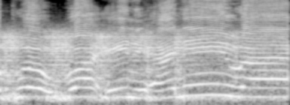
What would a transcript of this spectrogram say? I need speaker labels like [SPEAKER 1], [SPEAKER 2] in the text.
[SPEAKER 1] Put what in it anyway?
